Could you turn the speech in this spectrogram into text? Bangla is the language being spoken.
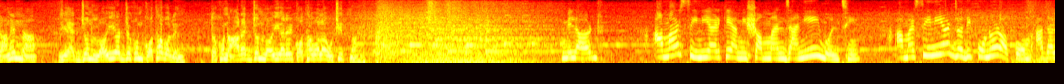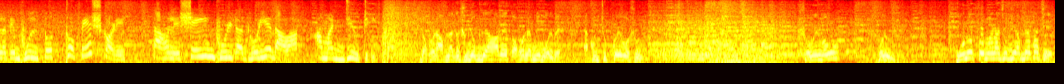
জানেন না যে একজন লয়ার যখন কথা বলেন তখন আর একজন লয়ারের কথা বলা উচিত নয়। মিলর্ড আমার সিনিয়রকে আমি সম্মান জানিয়েই বলছি। আমার সিনিয়র যদি কোনো রকম আদালতে ভুল তথ্য পেশ করে তাহলে সেই ভুলটা ধরিয়ে দেওয়া আমার ডিউটি যখন আপনাকে সুযোগ দেওয়া হবে তখন আপনি বলবেন। এখন চুপ করে বসুন। সৌমেনবাবু বলুন কোনো প্রমাণ আছে কি আপনার কাছে?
